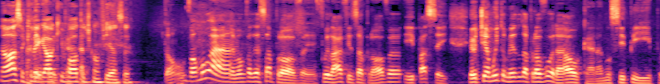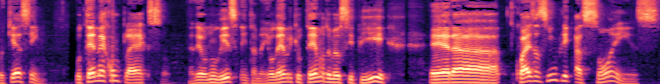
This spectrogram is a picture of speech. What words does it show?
Nossa, que legal, falei, que volta de confiança. Então vamos lá, né? vamos fazer essa prova. Eu fui lá, fiz a prova e passei. Eu tinha muito medo da prova oral, cara, no CPI, porque assim, o tema é complexo, entendeu? No listening também. Eu lembro que o tema do meu CPI era quais as implicações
